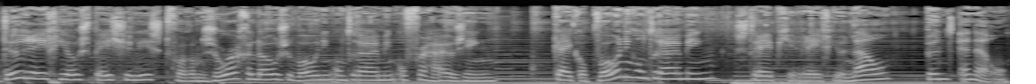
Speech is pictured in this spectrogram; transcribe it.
De regio-specialist voor een zorgeloze woningontruiming of verhuizing. Kijk op woningontruiming-regionaal.nl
